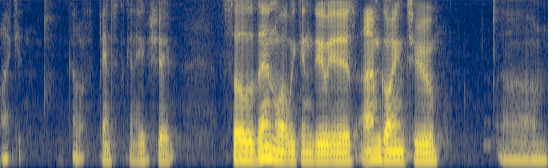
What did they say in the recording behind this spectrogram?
I like it. Kind of fancy looking H shape. So then what we can do is I'm going to, um,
